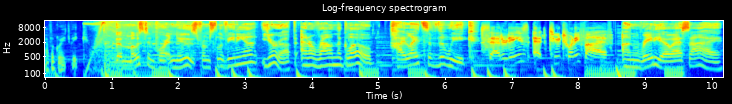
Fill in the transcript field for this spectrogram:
Have a great week. The most important news from Slovenia, Europe, and around the globe. Highlights of the week. Saturdays at 225 on Radio SI.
